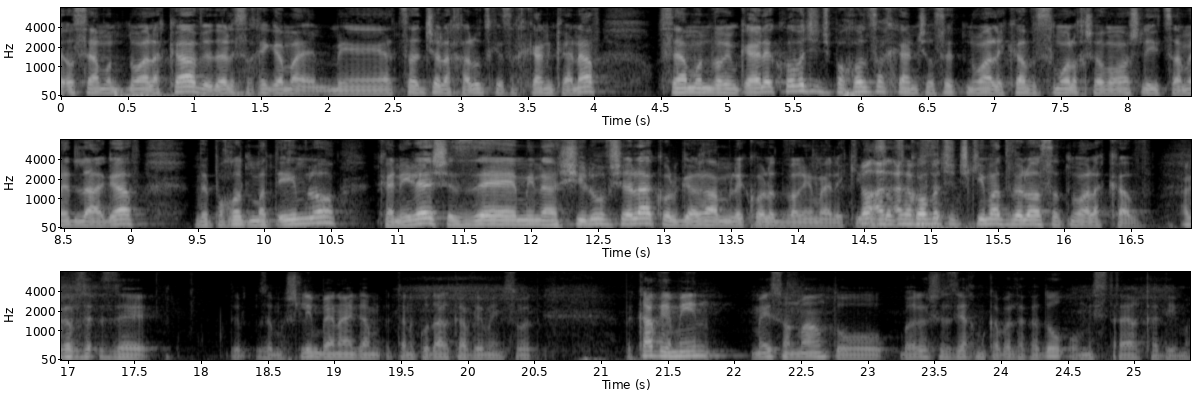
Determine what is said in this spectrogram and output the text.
עושה המון תנועה לקו, יודע לשחק גם מהצד של החלוץ כשחקן כנף. עושה המון דברים כאלה. קובצ'יץ' פחות שחקן שעושה תנועה לקו שמאל עכשיו ממש להיצמד לאגף, ופחות מתאים לו. כנראה שזה מן השילוב של הכל גרם לכל הדברים האלה. כי לא, בסוף אגב, קובצ'יץ' זה... כמעט ולא עשה תנועה לקו. אגב, זה, זה, זה, זה משלים בעיניי גם את הנקודה על קו ימין. זאת אומרת, בקו ימין, מייסון מאונט, הוא, ברגע שזייח מקבל את הכדור, הוא מסתער קדימה.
